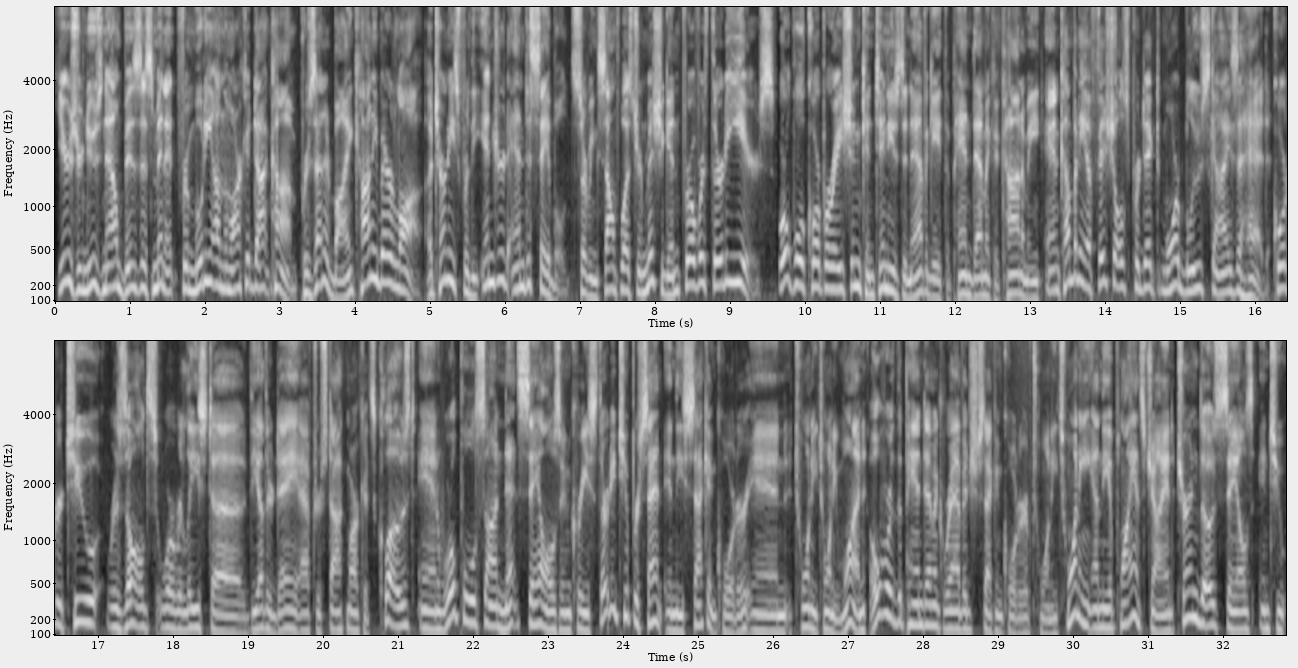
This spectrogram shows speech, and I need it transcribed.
Here's your News Now Business Minute from MoodyOnTheMarket.com, presented by Conybeare Law, attorneys for the injured and disabled, serving southwestern Michigan for over 30 years. Whirlpool Corporation continues to navigate the pandemic economy, and company officials predict more blue skies ahead. Quarter two results were released uh, the other day after stock markets closed, and Whirlpool saw net sales increase 32% in the second quarter in 2021 over the pandemic ravaged second quarter of 2020. 2020, and the appliance giant turned those sales into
